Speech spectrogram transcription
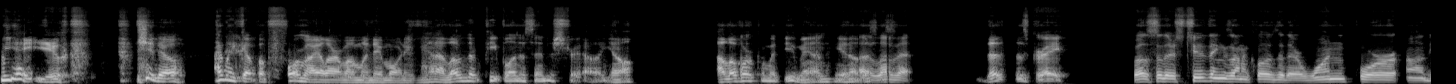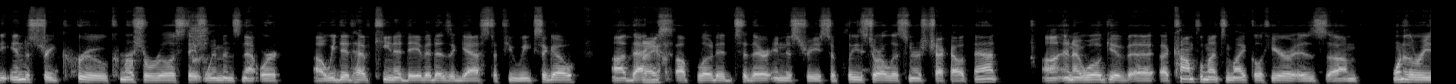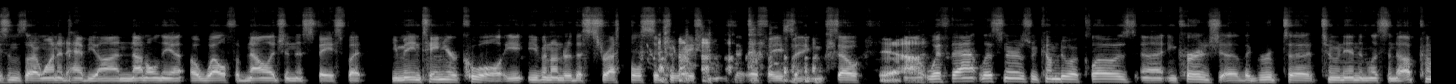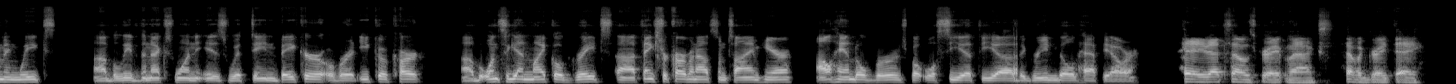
we hate you." you know, I wake up before my alarm on Monday morning, man. I love the people in this industry. I, you know, I love working with you, man. You know, I love is, it. This is great. Well, so there's two things on a closer there. One for uh, the industry CREW, Commercial Real Estate Women's Network. Uh, we did have Kina David as a guest a few weeks ago. Uh, that nice. uploaded to their industry. So please, to our listeners, check out that. Uh, and I will give a, a compliment to Michael here. Is um, one of the reasons that I wanted to have you on, not only a, a wealth of knowledge in this space, but you maintain your cool e- even under the stressful situations that we're facing. So, yeah. uh, with that, listeners, we come to a close. Uh, encourage uh, the group to tune in and listen to upcoming weeks. I believe the next one is with Dane Baker over at EcoCart. Uh, but once again, Michael, great. Uh, thanks for carving out some time here. I'll handle Verge, but we'll see you at the uh, the Greenbuild Happy Hour. Hey, that sounds great, Max. Have a great day.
